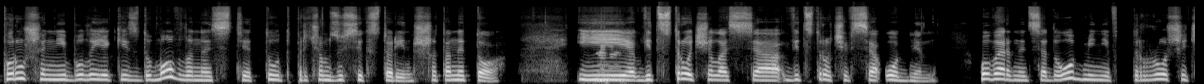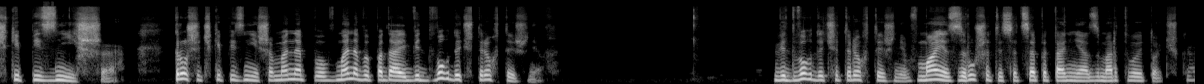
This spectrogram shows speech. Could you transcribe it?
Порушені були якісь домовленості тут, причому з усіх сторін, що та не то. І відстрочилася, відстрочився обмін. Повернеться до обмінів трошечки пізніше. Трошечки пізніше. В мене, в мене випадає від двох до чотирьох тижнів. Від двох до чотирьох тижнів має зрушитися це питання з мертвої точки.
